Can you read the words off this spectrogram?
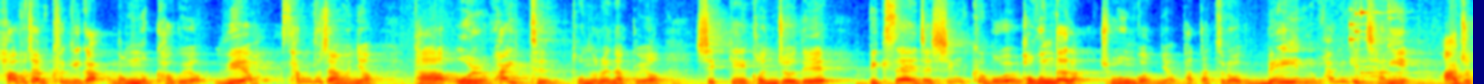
하부장 크기가 넉넉하고요. 위에 상부장은요. 다 올 화이트 톤으로 해놨고요. 식기 건조대, 빅사이즈 싱크볼. 더군다나 좋은 건요. 바깥으로 메인 환기창이 아주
